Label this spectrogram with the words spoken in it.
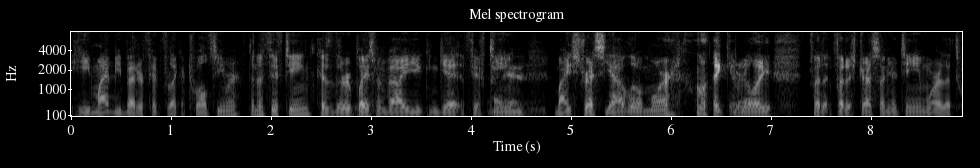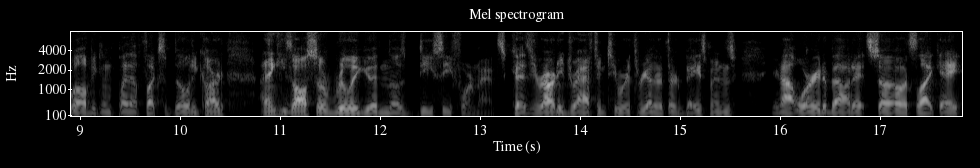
he might be better fit for like a 12 teamer than a 15 because the replacement value you can get 15 Yeah. might stress you out a little more. like it Yeah. really put a, put a stress on your team. Where the 12 you can play that flexibility card. I think he's also really good in those DC formats because you're already drafting two or three other third basemen. You're not worried about it, so it's like, hey,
